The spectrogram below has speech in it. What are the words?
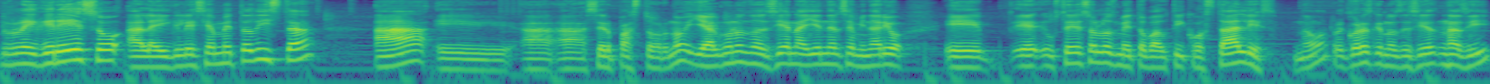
regreso a la iglesia metodista. A, eh, a, a ser pastor, ¿no? Y algunos nos decían ahí en el seminario, eh, eh, ustedes son los metobauticostales, ¿no? ¿Recuerdas que nos decían así?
